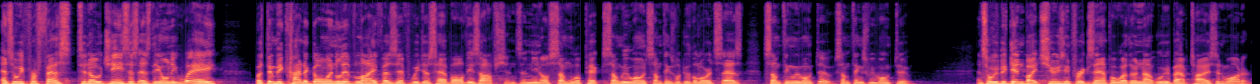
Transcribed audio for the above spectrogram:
And so we profess to know Jesus as the only way, but then we kind of go and live life as if we just have all these options. And, you know, some we'll pick, some we won't. Some things we'll do, the Lord says, something we won't do. Some things we won't do. And so we begin by choosing, for example, whether or not we'll be baptized in water.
